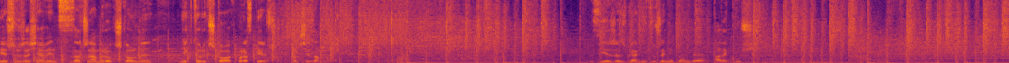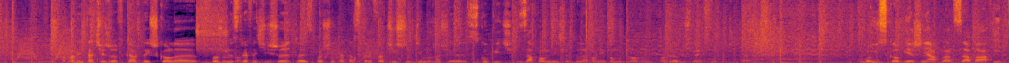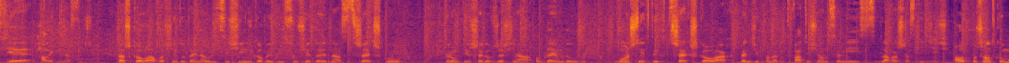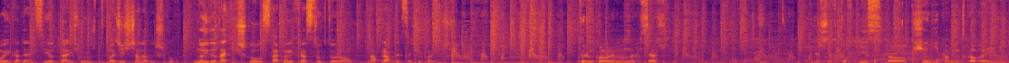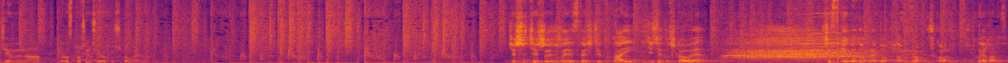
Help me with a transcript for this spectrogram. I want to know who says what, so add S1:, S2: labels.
S1: 1 września, więc zaczynamy rok szkolny. W niektórych szkołach po raz pierwszy. Chodźcie za mną. Zjeżdżać w garniturze nie będę, ale kusi. A pamiętacie, że w każdej szkole tworzymy strefę ciszy? To jest właśnie taka strefa ciszy, gdzie można się skupić, zapomnieć o telefonie komórkowym, odrobić lekcję, poczytać. Boisko, bieżnia, plac zabaw i dwie hale gimnastyczne. Ta szkoła właśnie tutaj na ulicy Silnikowej w Ursusie to jedna z trzech szkół, którą 1 września oddajemy do użytku. Łącznie w tych trzech szkołach będzie ponad 2000 miejsc dla warszawskich dzieci. A od początku mojej kadencji oddaliśmy już 20 nowych szkół. No i do takich szkół z taką infrastrukturą naprawdę chce się chodzić. Którym kolorem mam napisać? Jeszcze tylko wpis do księgi pamiątkowej i idziemy na rozpoczęcie roku szkolnego. Cieszycie się, że jesteście tutaj, idziecie do szkoły? Wszystkiego dobrego w nowym roku szkolnym. Dziękuję bardzo.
